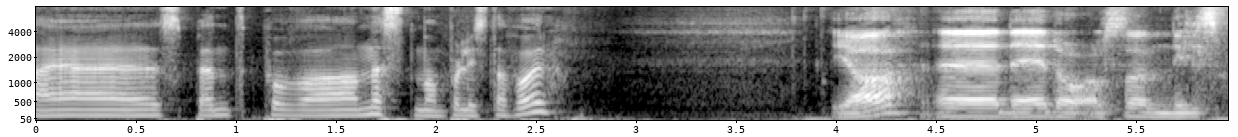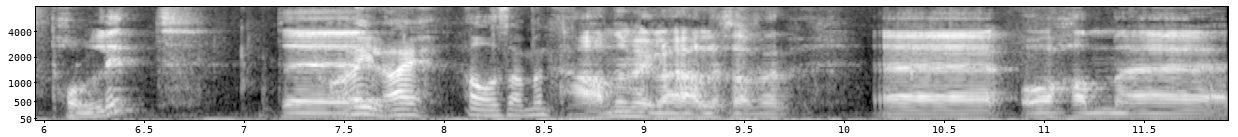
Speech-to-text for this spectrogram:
er jeg spent på hva nestemann på lista får. Ja, eh, det er da altså Nils Pollitt. Det, han er glad i alle sammen. Ja, han er glad i alle sammen. Eh, og han eh,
